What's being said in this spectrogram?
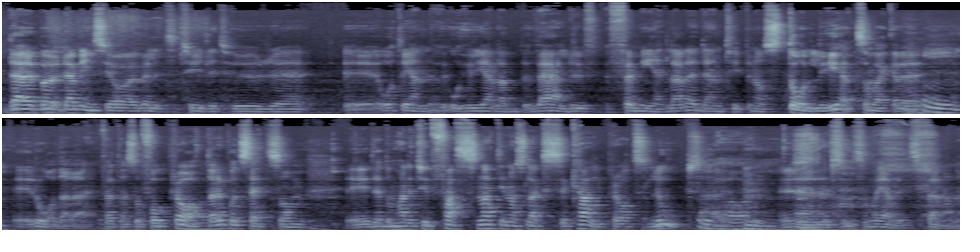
Där, bör, där minns jag väldigt tydligt hur, eh, eh, återigen, och hur jävla väl du förmedlade den typen av stollighet som verkade Mm. eh, råda där. För att alltså folk pratade på ett sätt som eh, de hade typ fastnat i någon slags kallpratsloop så här. Mm. Som- Som var jävligt spännande.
